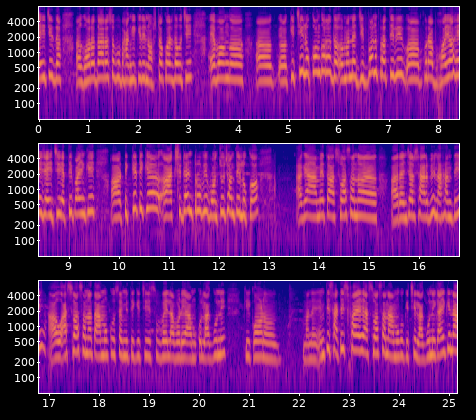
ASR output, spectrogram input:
ହେଇଛି ଦ- ଘର ଦ୍ୱାର ସବୁ ଭାଙ୍ଗିକିରି ନଷ୍ଟ କରିଦେଉଛି। ଏବଂ ଅ, ଅ, କିଛି ଲୋକଙ୍କର ଦ- ମାନେ ଜୀବନ ପ୍ରତି ବି ଅ, ପୁରା ଭୟ ହେଇଯାଇଛି। ଏଥିପାଇଁ କି ଅ, ଟିକେ ଟିକେ ଆକ୍ସିଡେଣ୍ଟରୁ ବି ବଞ୍ଚୁଛନ୍ତି ଲୋକ। ଆଜ୍ଞା ଆମେ ତ ଆଶ୍ୱାସନ ଆ, ରେଞ୍ଜର ସାର୍ ବି ନାହାନ୍ତି। ଆଉ ଆଶ୍ୱାସନ ତ ଆମକୁ ସେମିତି କିଛି ଶୁଭେଇଲା ଭଳିଆ ଆମକୁ ଲାଗୁନି କି କ'ଣ ମାନେ ଏମିତି ସାଟିସ୍ଫାଏ ଆଶ୍ୱାସନ ଆମକୁ କିଛି ଲାଗୁନି। କାହିଁକି ନା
